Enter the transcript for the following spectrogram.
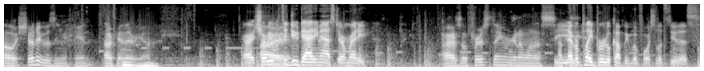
Oh, it showed it was in your hand. Okay, there we go. Alright, show me what to do, Daddy Master. I'm ready. All right, so first thing we're gonna want to see. I've never played Brutal Company before, so let's do this.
